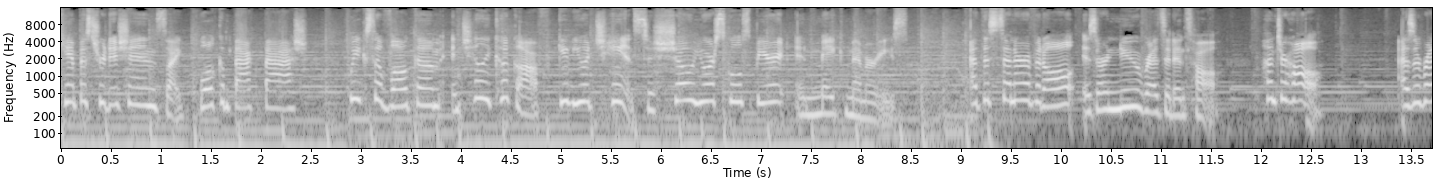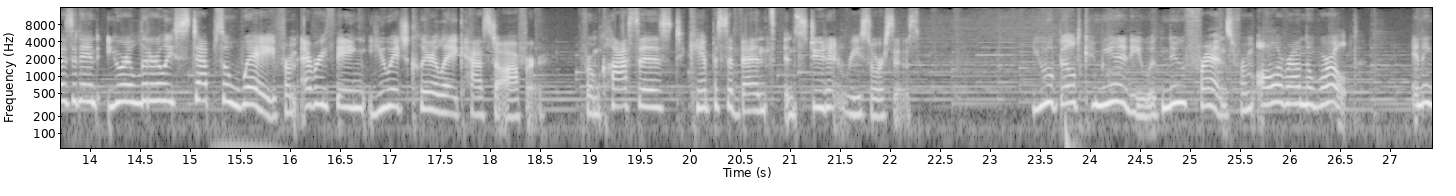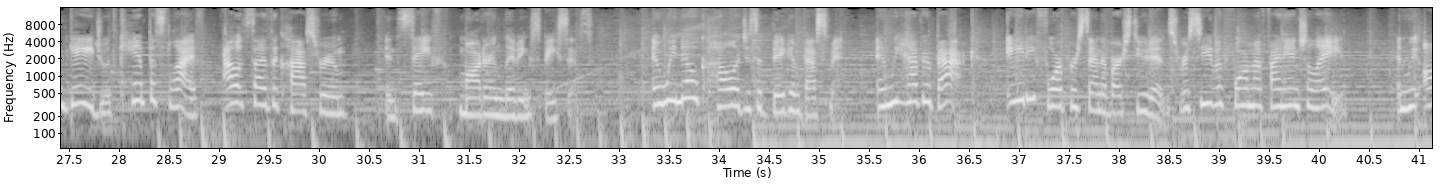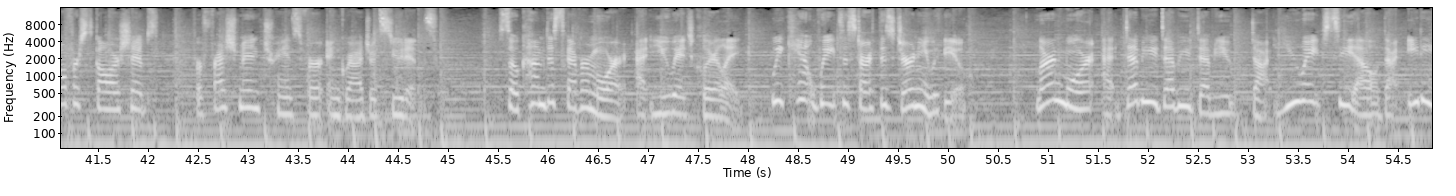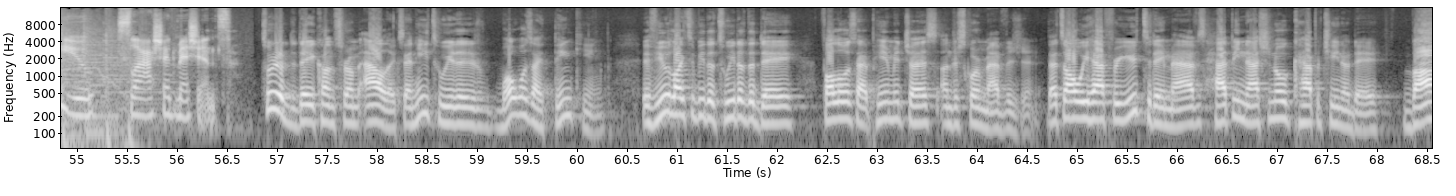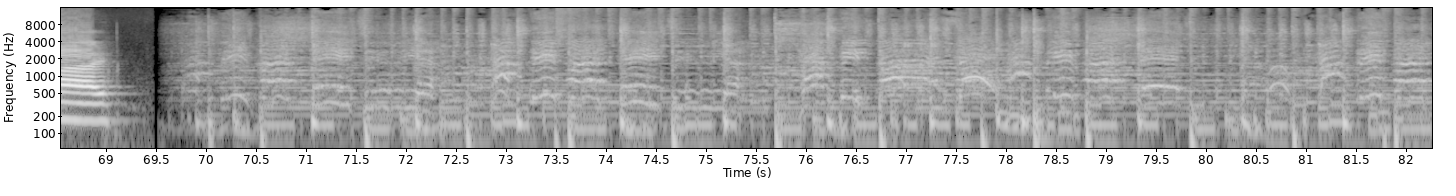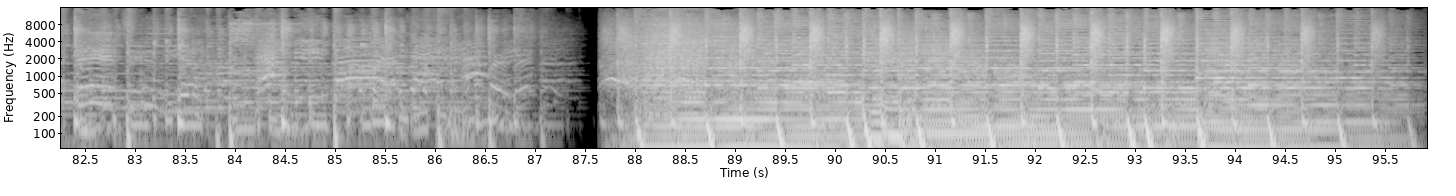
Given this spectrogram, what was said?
Campus traditions like Welcome Back Bash, Weeks of Welcome, and Chili Cook Off give you a chance to show your school spirit and make memories. At the center of it all is our new residence hall, Hunter Hall. As a resident, you are literally steps away from everything UH Clear Lake has to offer, from classes to campus events and student resources. You will build community with new friends from all around the world and engage with campus life outside the classroom in safe, modern living spaces. And we know college is a big investment, and we have your back. 84% of our students receive a form of financial aid, and we offer scholarships for freshmen, transfer, and graduate students. So come discover more at UH Clear Lake. We can't wait to start this journey with you. Learn more at www.uhcl.edu/admissions. Tweet of the day comes from Alex, and he tweeted, "What was I thinking?" If you would like to be the tweet of the day, follow us at PMHS underscore Mavision. That's all we have for you today, Mavs. Happy National Cappuccino Day. Bye.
